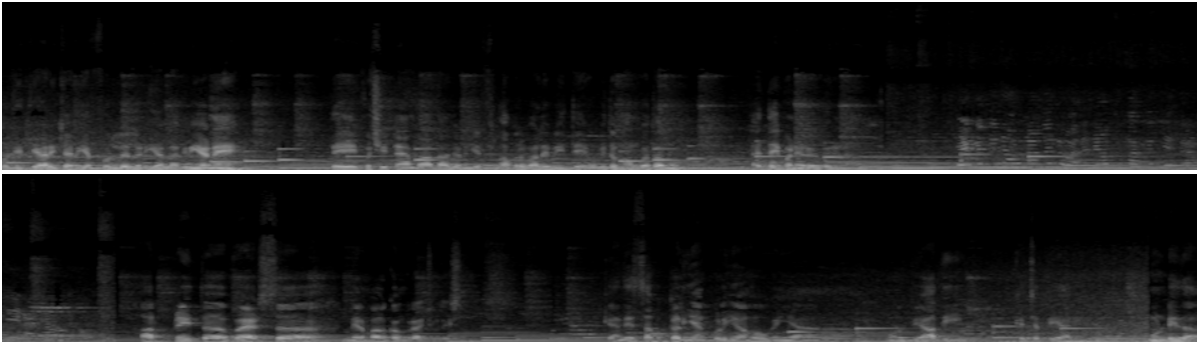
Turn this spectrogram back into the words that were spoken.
ਉਹਦੀ ਤਿਆਰੀ ਚੱਲ ਰਹੀ ਹੈ, ਫੁੱਲ ਲੜੀਆਂ ਲੱਗ ਰਹੀਆਂ ਨੇ। ਤੇ ਕੁਛ ਹੀ ਟਾਈਮ ਬਾਅਦ ਆ ਜਾਣਗੇ ਫਲਾਵਰ ਵਾਲੇ ਵੀ, ਤੇ ਉਹ ਵੀ ਦਿਖਾਉਂਗਾ ਤੁਹਾਨੂੰ। ਐਦਾਂ ਹੀ ਬਣੇ ਰਹੋ ਮੇਰੇ ਨਾਲ। ਹਰਪ੍ਰੀਤ ਵੈਟਸ, ਨਿਰਮਲ ਕੰਗ੍ਰੈਚੁਲੇਸ਼ਨ ਕਹਿੰਦੇ, ਸਭ ਕਲੀਆਂ ਕੁਲੀਆਂ ਹੋ ਗਈਆਂ। ਹੁਣ ਵਿਆਹ ਦੀ ਖਿੱਚ ਤਿਆਰੀ ਮੁੰਡੇ ਦਾ,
